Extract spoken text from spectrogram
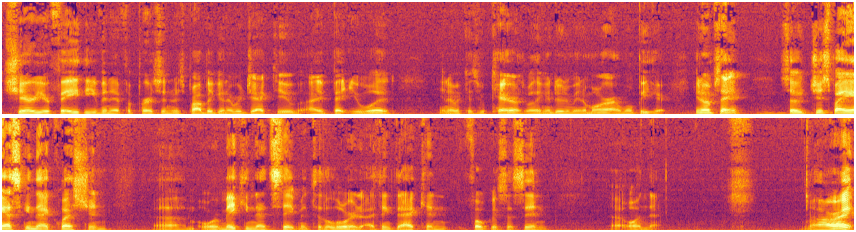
share your faith even if a person is probably going to reject you? I bet you would. You know, because who cares what they're going to do to me tomorrow? I won't be here. You know what I'm saying? So just by asking that question um, or making that statement to the Lord, I think that can focus us in uh, on that. All right.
